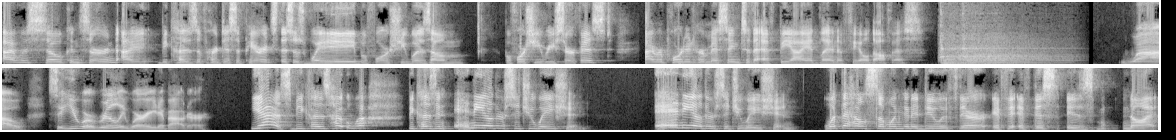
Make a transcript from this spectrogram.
i was so concerned i because of her disappearance. This was way before she was um before she resurfaced. I reported her missing to the fbi atlanta field office. Wow. So you were really worried about her. Yes because how because in any other situation any other situation. What the hell's someone going to do if they're if if this is not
